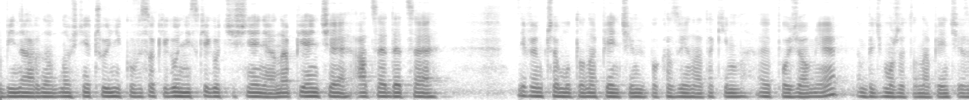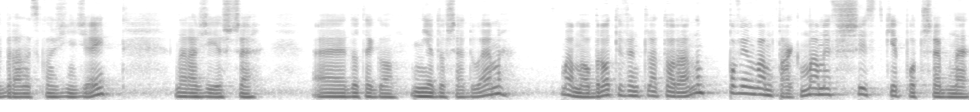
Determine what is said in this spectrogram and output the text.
binarne odnośnie czujniku wysokiego, niskiego ciśnienia, napięcie ACDC. Nie wiem czemu to napięcie mi pokazuje na takim e, poziomie. Być może to napięcie jest brane skądś indziej. Na razie jeszcze e, do tego nie doszedłem. Mamy obroty wentylatora. No powiem Wam tak, mamy wszystkie potrzebne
